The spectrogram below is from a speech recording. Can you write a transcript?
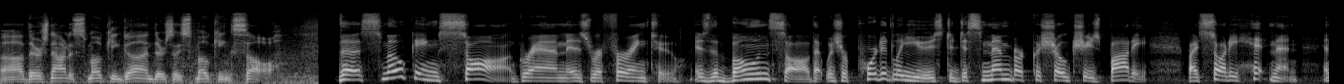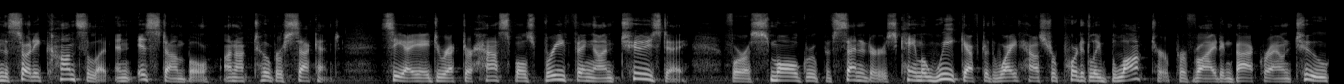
Uh, there's not a smoking gun, there's a smoking saw. The smoking saw Graham is referring to is the bone saw that was reportedly used to dismember Khashoggi's body by Saudi hitmen in the Saudi consulate in Istanbul on October 2nd. CIA Director Haspel's briefing on Tuesday for a small group of senators came a week after the White House reportedly blocked her providing background to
